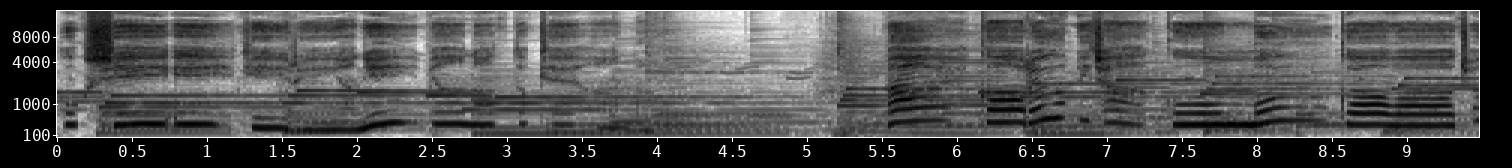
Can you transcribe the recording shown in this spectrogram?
혹시 이 길이 아니면 어떻게 하나? 발걸음이 자꾸 무거워져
